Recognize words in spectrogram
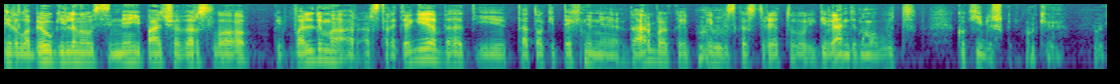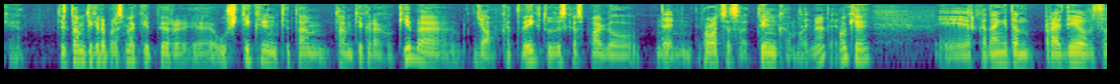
Ir labiau gilinausi ne į pačio verslo kaip valdymą ar, ar strategiją, bet į tą tokį techninį darbą, kaip, kaip mhm. viskas turėtų įgyvendinama būti kokybiškai. Okay, okay. Tai tam tikrą prasme kaip ir e, užtikrinti tam, tam tikrą kokybę, jo. kad veiktų viskas pagal taip, taip, procesą tinkamą, taip, taip, taip. ne? Okay. Ir kadangi ten pradėjau visą,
